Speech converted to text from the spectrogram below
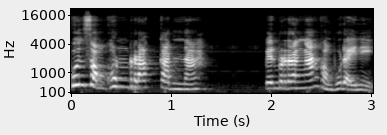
คุณสองคนรักกันนะ เป็นพลังงานของผู้ใดนี่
